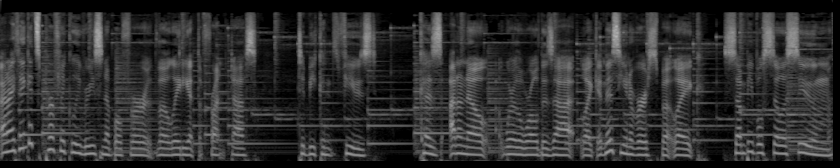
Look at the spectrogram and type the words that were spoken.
And I think it's perfectly reasonable for the lady at the front desk to be confused. Because I don't know where the world is at, like in this universe, but like some people still assume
